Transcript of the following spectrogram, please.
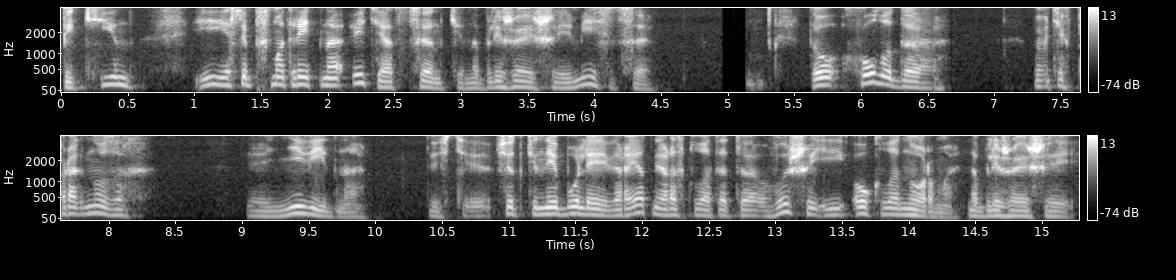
Пекин. И если посмотреть на эти оценки на ближайшие месяцы, то холода в этих прогнозах э, не видно. То есть э, все-таки наиболее вероятный расклад это выше и около нормы на ближайшие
